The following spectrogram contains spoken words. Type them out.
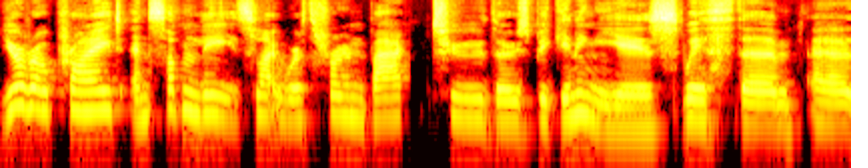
Euro Pride, and suddenly it's like we're thrown back to those beginning years with the, uh,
